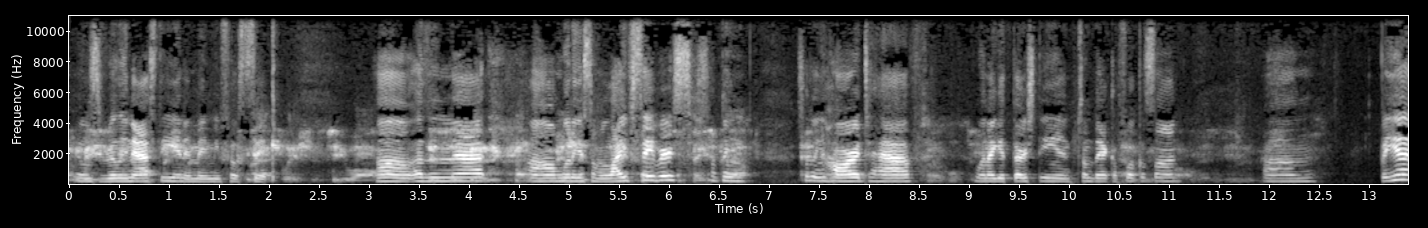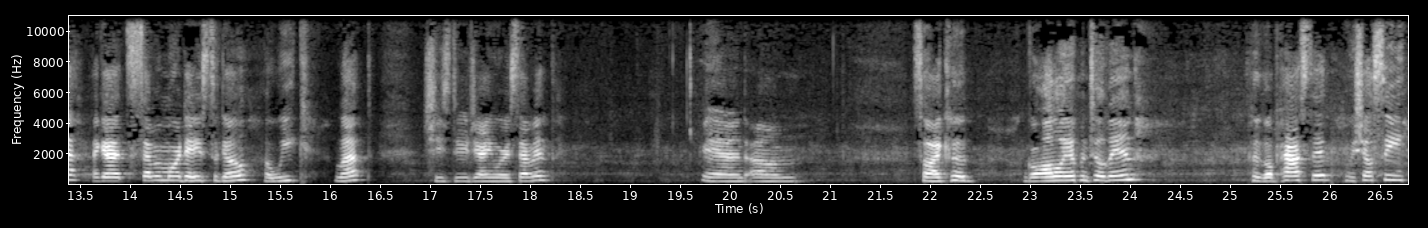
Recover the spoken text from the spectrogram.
It was really nasty and it made me feel sick. Uh, other than that, uh, I'm gonna get some lifesavers, something, something hard to have when I get thirsty and something I can focus on. Um, but yeah, I got seven more days to go, a week left. She's due January 7th. And um, so I could go all the way up until then. Could go past it. We shall see.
